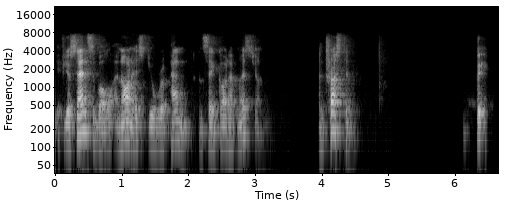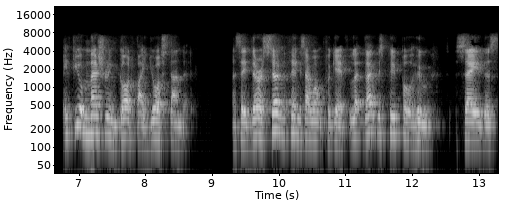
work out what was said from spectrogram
If you're sensible and honest, you'll repent and say, God, have mercy on me and trust Him. But if you're measuring God by your standard and say, there are certain things I won't forgive, like, like these people who say there's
